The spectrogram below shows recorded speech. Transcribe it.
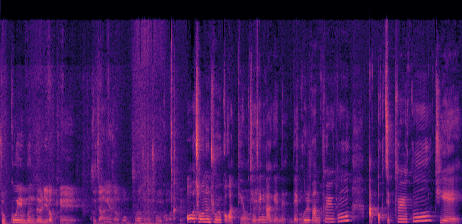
족구인 분들 이렇게 구장에서 몸 풀어주면 좋을 것 같아요. 어, 저는 좋을 것 같아요. 어, 제 네네. 생각에는. 네, 저도 골반 풀고, 앞벅지 풀고, 뒤에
